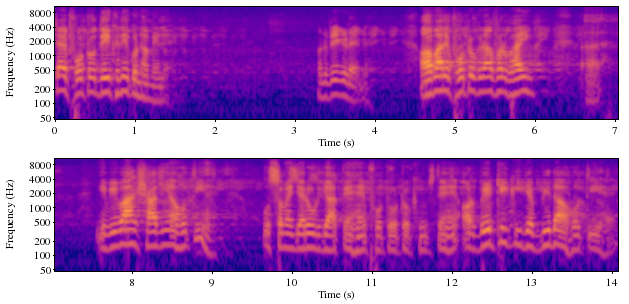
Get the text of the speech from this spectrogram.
चाहे फ़ोटो देखने को ना मिले। बिगड़े नहीं। और हमारे फोटोग्राफर भाई ये विवाह शादियाँ होती हैं उस समय ज़रूर जाते हैं फ़ोटो वोटो खींचते हैं और बेटी की जब विदा होती है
